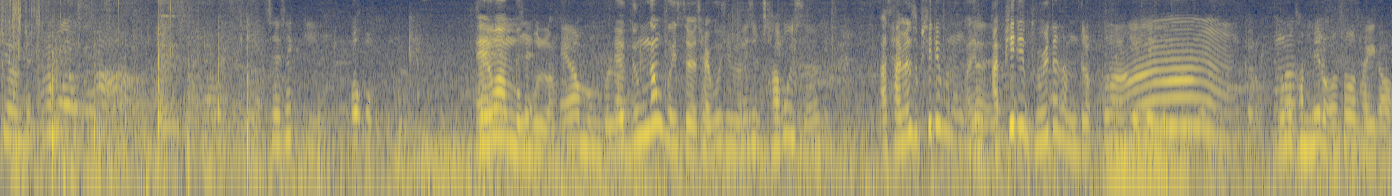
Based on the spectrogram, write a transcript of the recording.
귀여운데. 제 새끼. 어, 어. 애완 몽블랑. 애완 몽블랑. 얘눈 감고 있어요. 잘 보시면. 얘 지금 자고 있어요. 얘. 아 자면서 피리 부는 거 아니야? 네. 아 피리 불때 잠들었구나. 예, 예, 예. 아, 그렇구나. 너무 감미로워서 자기가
